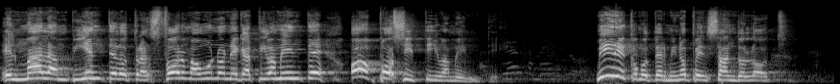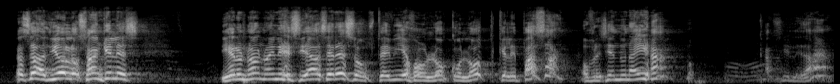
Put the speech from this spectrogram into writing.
el mal ambiente lo transforma uno negativamente o positivamente. Mire cómo terminó pensando Lot. Gracias a Dios, los ángeles dijeron: No, no hay necesidad de hacer eso. Usted, viejo loco Lot, ¿qué le pasa? Ofreciendo una hija, casi le da.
